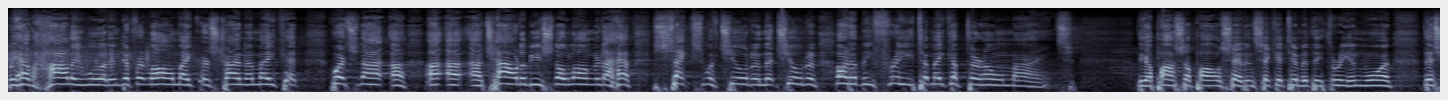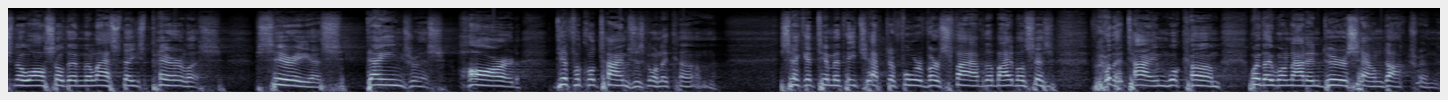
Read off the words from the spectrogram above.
We have Hollywood and different lawmakers trying to make it where it's not a, a, a, child abuse no longer to have sex with children, that children are to be free to make up their own minds. The Apostle Paul said in 2 Timothy 3 and 1, This know also that in the last days perilous, serious, dangerous, hard, difficult times is going to come. 2 Timothy chapter 4 verse 5 the Bible says for the time will come when they will not endure sound doctrine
